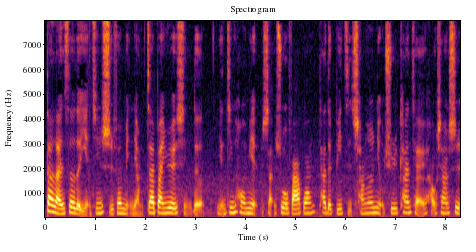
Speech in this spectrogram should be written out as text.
淡蓝色的眼睛十分明亮，在半月形的眼睛后面闪烁发光。他的鼻子长而扭曲，看起来好像是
